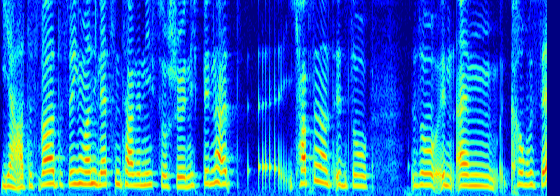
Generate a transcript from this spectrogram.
ja, das war, deswegen waren die letzten Tage nicht so schön. Ich bin halt, äh, ich habe dann halt in so so in einem Karussell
